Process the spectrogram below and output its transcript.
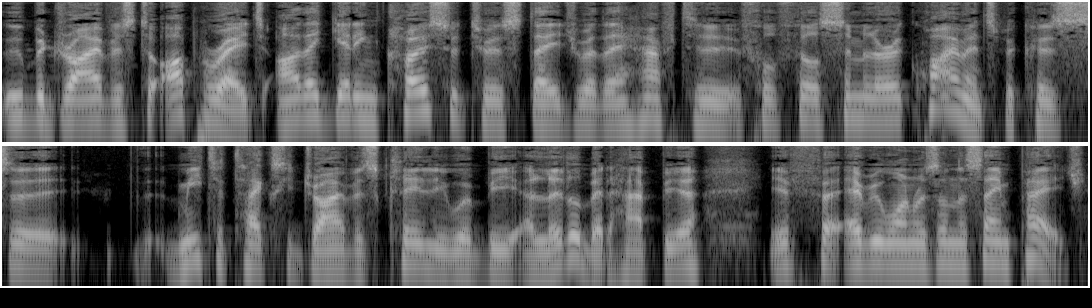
Uber drivers to operate? Are they getting closer to a stage where they have to fulfill similar requirements? Because uh, meter taxi drivers clearly would be a little bit happier if uh, everyone was on the same page.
